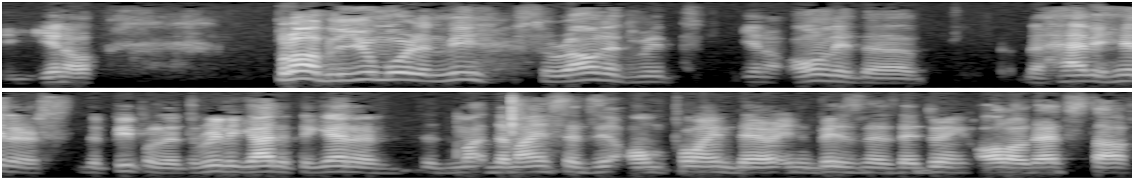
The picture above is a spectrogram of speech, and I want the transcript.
you know, probably you more than me, surrounded with you know only the the heavy hitters, the people that really got it together, the, the mindset's on point. They're in business. They're doing all of that stuff.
